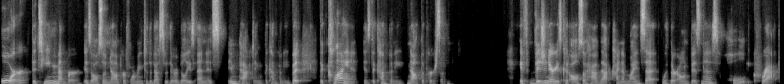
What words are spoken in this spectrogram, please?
Or the team member is also not performing to the best of their abilities and it's impacting the company. But the client is the company, not the person if visionaries could also have that kind of mindset with their own business, holy crap,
